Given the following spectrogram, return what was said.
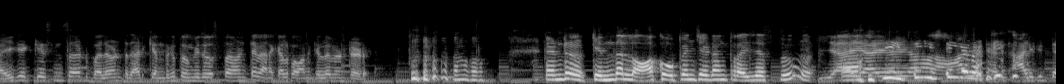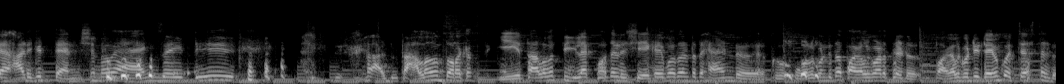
పైకి ఎక్కేసిన సార్ భలే ఉంటది. అటు కిందకి తొంగి చూస్తా ఉంటే వెనకాల పవన్ కళ్యాణ్ ఉంటాడు. అండ్ కింద లాక్ ఓపెన్ చేయడానికి ట్రై చేస్తూ. ఆడికి ఆడికి టెన్షన్ యాంగ్జైటీ. అది తాళం దొరక ఏ తాళం తీయలేకపోతాడు. షేక్ అయిపోతుంటది హ్యాండ్. పూలకుండితో పగల కొడతాడు. పగల కొట్టి టైంకి వచ్చేస్తాడు.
